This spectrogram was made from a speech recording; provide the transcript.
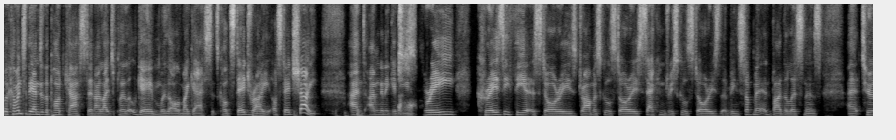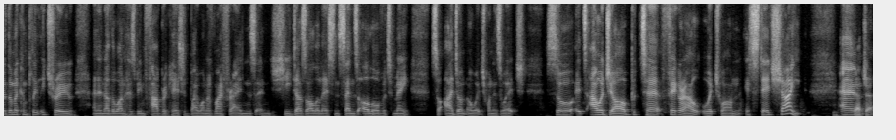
We're coming to the end of the podcast, and I like to play a little game with all of my guests. It's called Stage Right or Stage Shite. And I'm going to give you three crazy theatre stories, drama school stories, secondary school stories that have been submitted by the listeners. Uh, two of them are completely true, and another one has been fabricated by one of my friends, and she does all of this and sends it all over to me. So I don't know which one is which. So it's our job to figure out which one is Stage Shite. Um, Gotcha.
